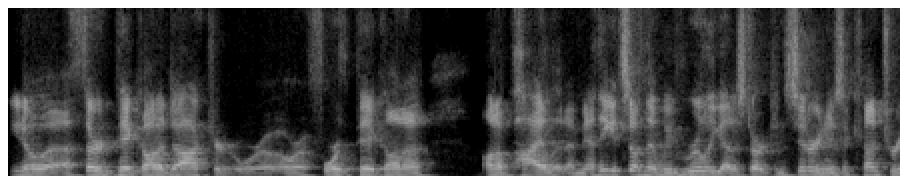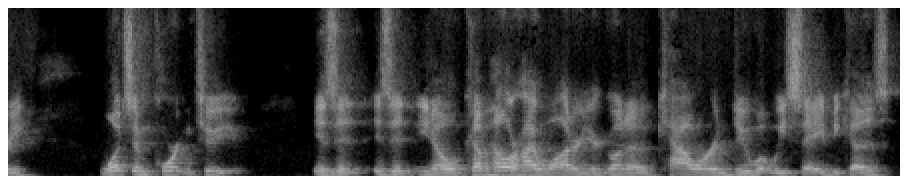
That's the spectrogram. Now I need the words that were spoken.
you know a third pick on a doctor or or a fourth pick on a on a pilot. I mean, I think it's something that we've really got to start considering as a country. What's important to you? Is it is it you know come hell or high water you're going to cower and do what we say because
